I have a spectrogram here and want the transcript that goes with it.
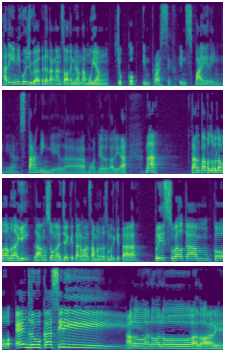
Hari ini gue juga kedatangan seorang bintang tamu yang cukup impressive, inspiring ya, stunning ya elah model kali ah. Nah, tanpa perlu berlama-lama lagi, langsung aja kita kenalan sama narasumber kita. Please welcome Ko Andrew Cassidy. Halo, halo, halo, halo Ari.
